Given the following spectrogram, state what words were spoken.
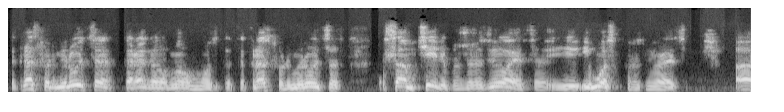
как раз формируется кора головного мозга, как раз формируется сам череп, он же развивается, и, и мозг развивается. А,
